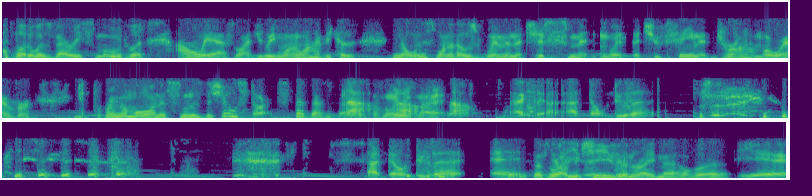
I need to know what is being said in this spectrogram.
I thought it was very smooth, but I only asked why'd you leave him on the line because, you know, when it's one of those women that you're smitten with, that you've seen at drum or wherever, you bring them on as soon as the show starts. That, that's that's, that's the only reason I no. Actually, I, I don't do that. I don't do that. And That's why you're cheesing right now, bro. Yeah,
